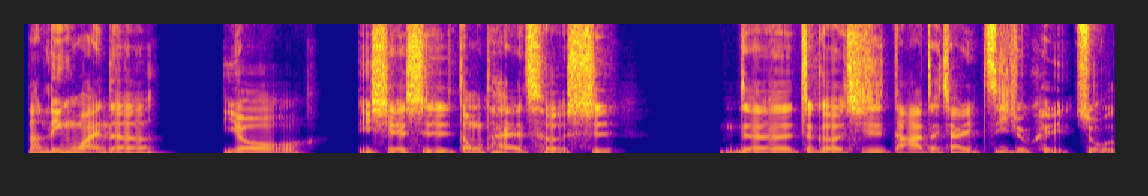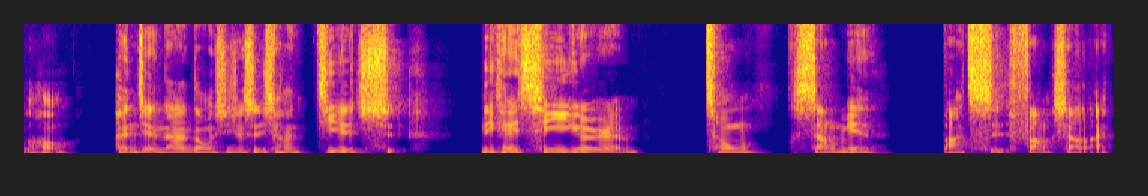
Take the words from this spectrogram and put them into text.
那另外呢，有一些是动态的测试的，这个其实大家在家里自己就可以做了哈。很简单的东西就是像接尺，你可以请一个人从上面把尺放下来，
